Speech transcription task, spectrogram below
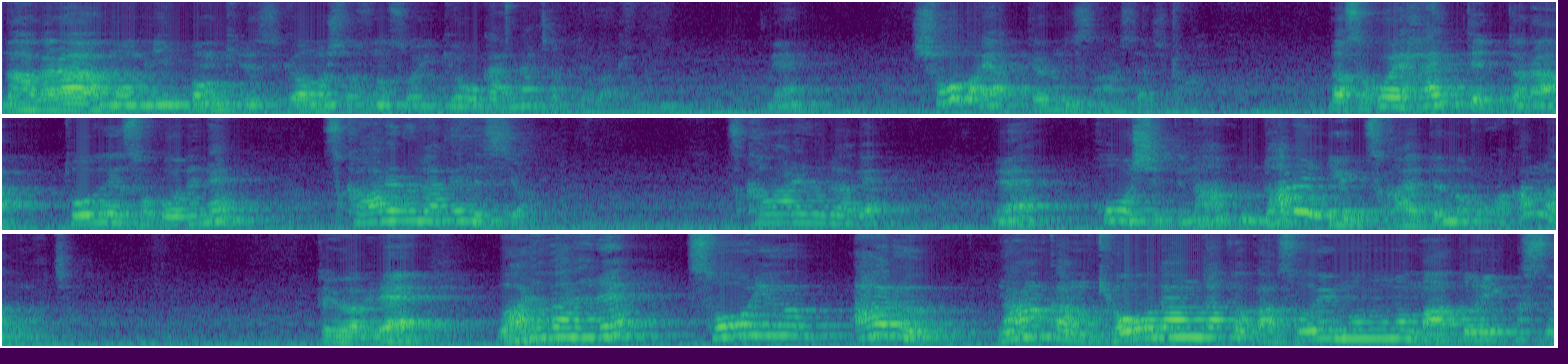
だからもう日本キリスト教も一つのそういう業界になっちゃってるわけね。商売やってるんですあの人たちは。だからそこへ入っていったら当然そこでね使われるだけですよ。使われるだけ。ね奉仕って何誰に使えてるのか分かんなくなっちゃう。というわけで我々ねそういうある何かの教団だとかそういうもののマトリックス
